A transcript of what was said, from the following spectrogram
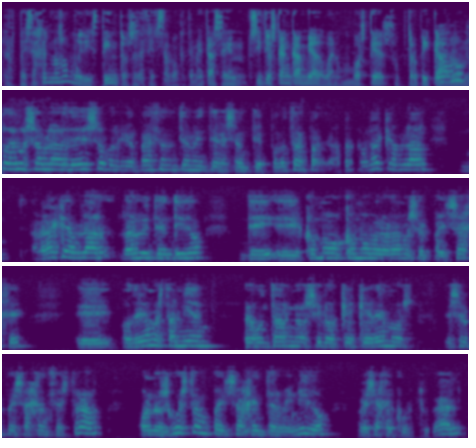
los paisajes no son muy distintos, es decir, salvo que te metas en sitios que han cambiado, bueno, un bosque subtropical. No podemos hablar de eso porque me parece un tema interesante. Por otra parte, habrá que hablar, habrá que hablar largo y tendido de eh, cómo, cómo valoramos el paisaje. Eh, podríamos también preguntarnos si lo que queremos es el paisaje ancestral o nos gusta un paisaje intervenido, paisaje cultural,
